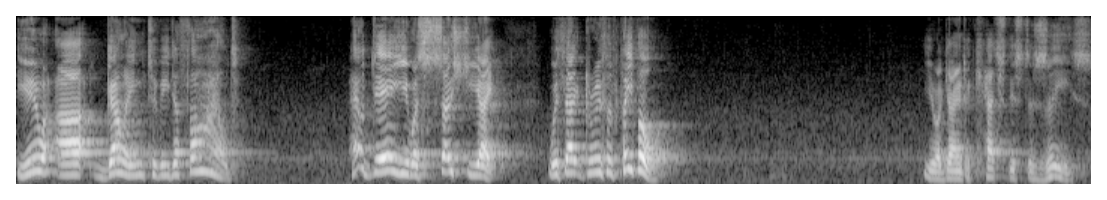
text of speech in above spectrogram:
You are going to be defiled. How dare you associate with that group of people? You are going to catch this disease,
